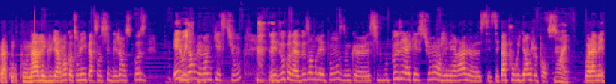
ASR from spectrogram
voilà qu'on a régulièrement quand on est hypersensible. Déjà, on se pose énormément oui. de questions et donc on a besoin de réponses. Donc, euh, si vous posez la question, en général, euh, c'est pas pour rien, je pense. Ouais. Voilà, mais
